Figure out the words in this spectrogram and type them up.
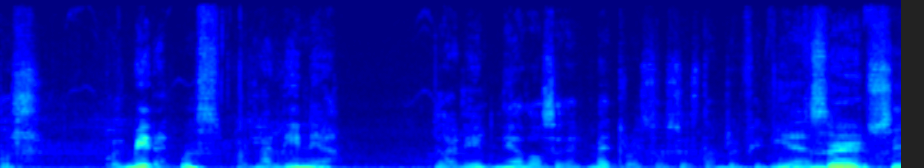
Pues, pues miren, Pues, pues la línea, la línea 12 del metro, a eso se están refiriendo. Sí. sí.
